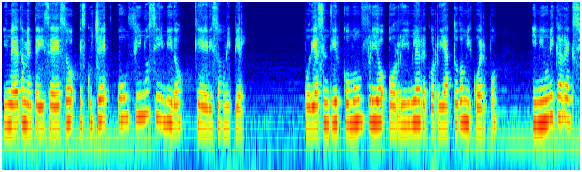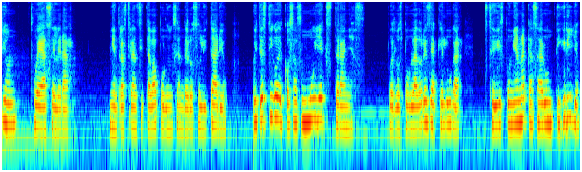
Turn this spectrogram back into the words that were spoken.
Inmediatamente hice eso, escuché un fino silbido que erizó mi piel. Podía sentir cómo un frío horrible recorría todo mi cuerpo y mi única reacción fue acelerar. Mientras transitaba por un sendero solitario, fui testigo de cosas muy extrañas, pues los pobladores de aquel lugar se disponían a cazar un tigrillo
